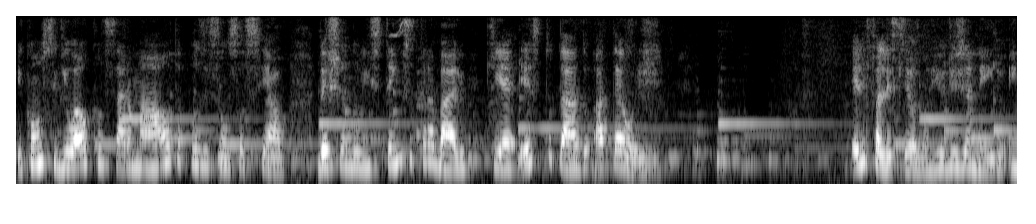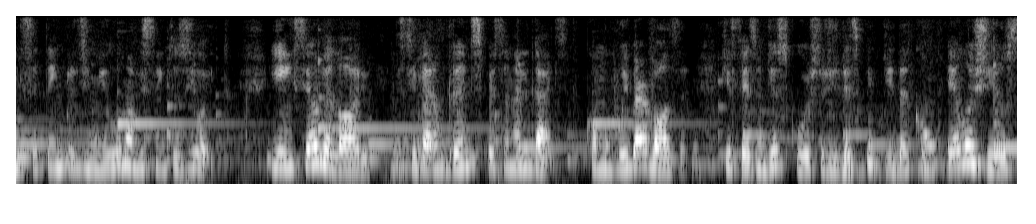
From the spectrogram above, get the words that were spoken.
e conseguiu alcançar uma alta posição social, deixando um extenso trabalho que é estudado até hoje. Ele faleceu no Rio de Janeiro em setembro de 1908, e em seu velório estiveram grandes personalidades, como Rui Barbosa, que fez um discurso de despedida com elogios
